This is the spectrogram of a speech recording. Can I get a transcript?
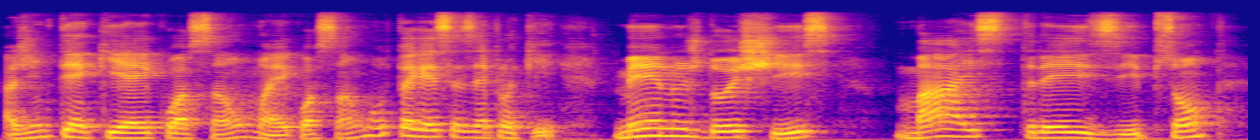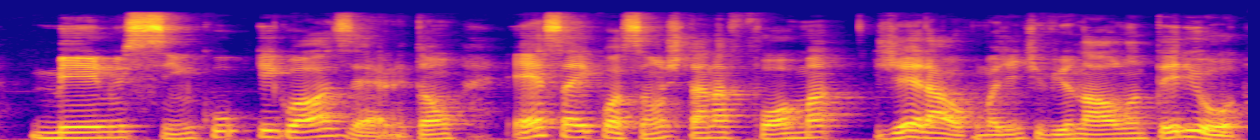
A gente tem aqui a equação, uma equação, vou pegar esse exemplo aqui, menos 2x mais 3y menos 5 igual a zero. Então, essa equação está na forma geral, como a gente viu na aula anterior.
